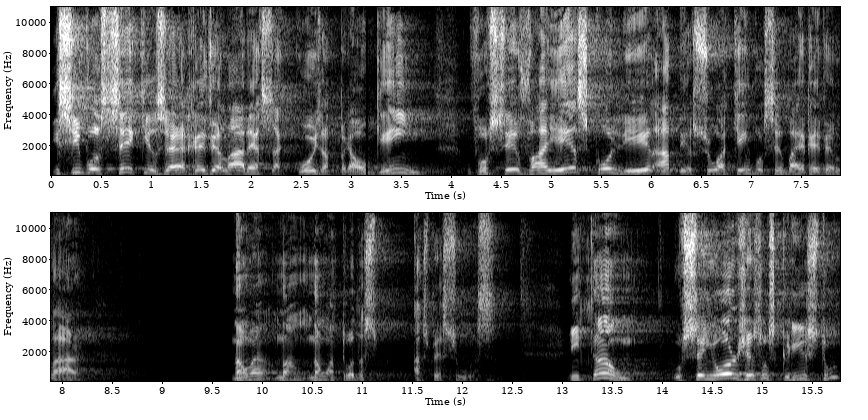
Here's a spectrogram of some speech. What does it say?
e se você quiser revelar essa coisa para alguém, você vai escolher a pessoa a quem você vai revelar, não, é, não, não a todas as pessoas. Então, o Senhor Jesus Cristo,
